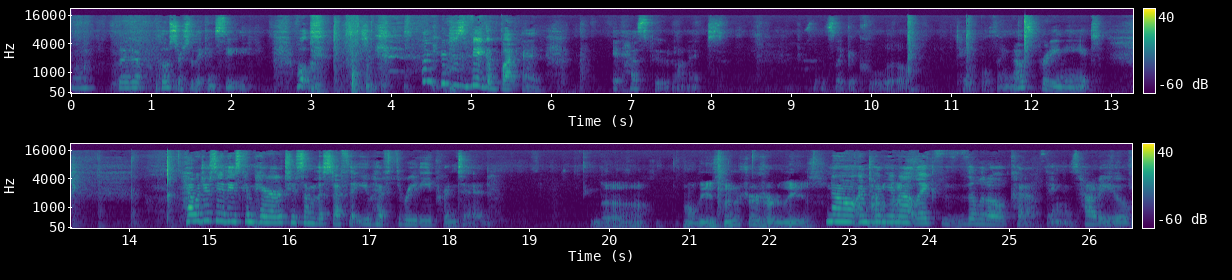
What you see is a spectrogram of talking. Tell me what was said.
Well, put it up closer so they can see. Well, you're just being a butthead. It has food on it. So it's like a cool little table thing. That's pretty neat. How would you say these compare to some of the stuff that you have 3D printed? The oh, these miniatures or these? No, I'm talking about like the little cutout things. How do you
